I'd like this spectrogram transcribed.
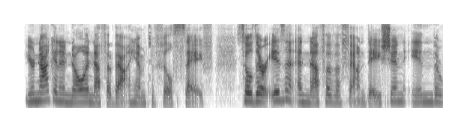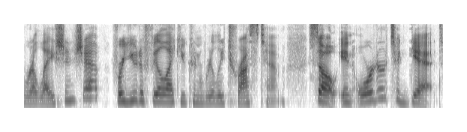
you're not going to know enough about him to feel safe. So there isn't enough of a foundation in the relationship for you to feel like you can really trust him. So, in order to get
